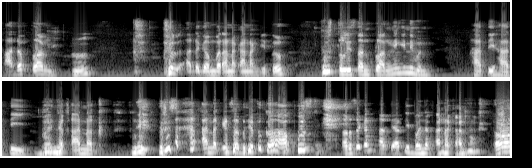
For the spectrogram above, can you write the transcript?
ada plang Hmm? Ada gambar anak-anak gitu terus tulisan plangnya gini bun. Hati-hati banyak anak. Terus anak yang satunya tuh kehapus. Harusnya kan hati-hati banyak anak-anak. Oh,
